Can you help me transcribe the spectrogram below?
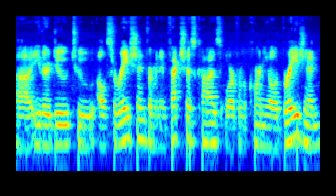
uh, either due to ulceration from an infectious cause or from a corneal abrasion,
